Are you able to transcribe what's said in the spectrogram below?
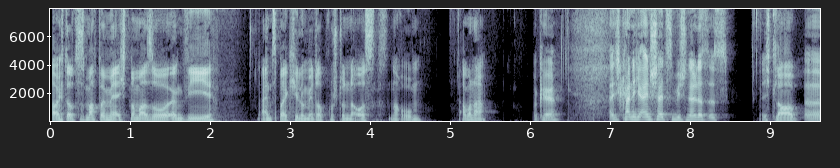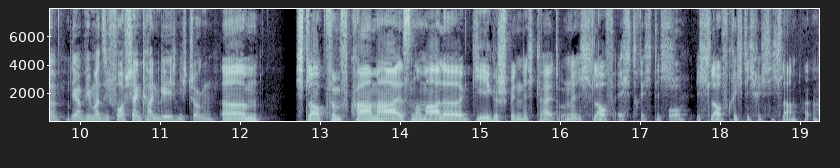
Aber ich glaube, das macht bei mir echt nochmal so irgendwie ein, zwei Kilometer pro Stunde aus nach oben. Aber naja, Okay. Also ich kann nicht einschätzen, wie schnell das ist. ich glaube, Äh, ja, wie man sich vorstellen kann, gehe ich nicht joggen. ähm, ich glaube 5 km/h ist normale Gehgeschwindigkeit und ich laufe echt richtig. Oh. Ich laufe richtig, richtig lahm.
